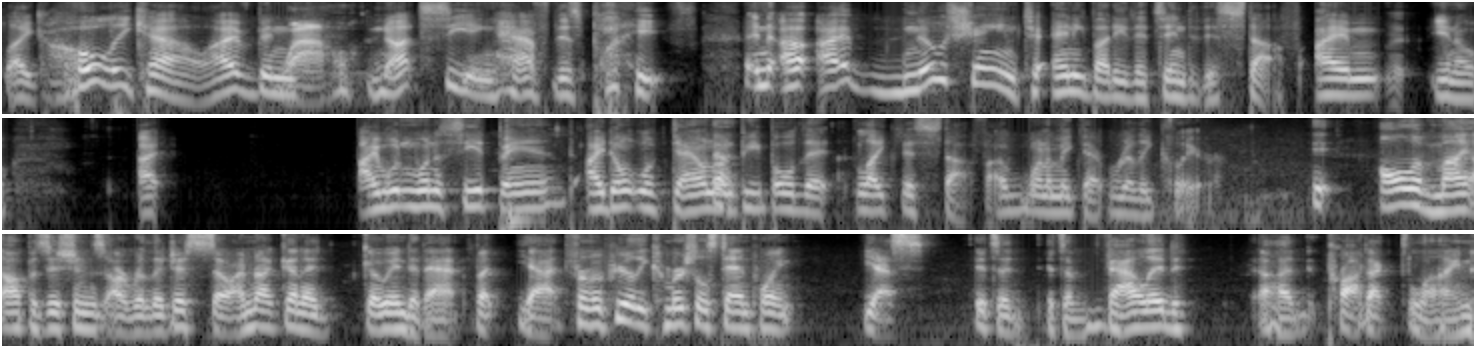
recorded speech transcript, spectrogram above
Like, holy cow, I've been wow. not seeing half this place. And I, I have no shame to anybody that's into this stuff. I'm, you know, I wouldn't want to see it banned. I don't look down no. on people that like this stuff. I want to make that really clear. It, all of my oppositions are religious, so I'm not going to go into that. But yeah, from a purely commercial standpoint, yes, it's a it's a valid uh, product line.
